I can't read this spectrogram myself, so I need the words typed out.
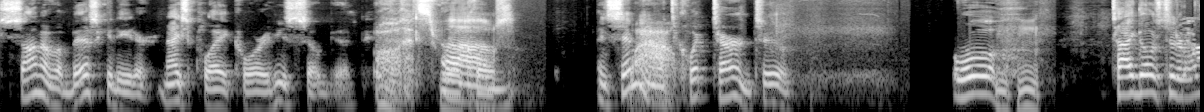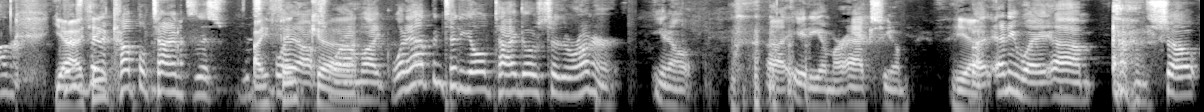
Son of a biscuit eater. Nice play, Corey. He's so good. Oh, that's real um, close. And Semien wow. went quick turn too. Oh, mm-hmm. tie goes to the runner. Yeah, there's I been think, a couple times this, this I playoffs think, uh, where I'm like, what happened to the old tie goes to the runner? You know, uh, idiom or axiom. Yeah. But anyway, um, so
